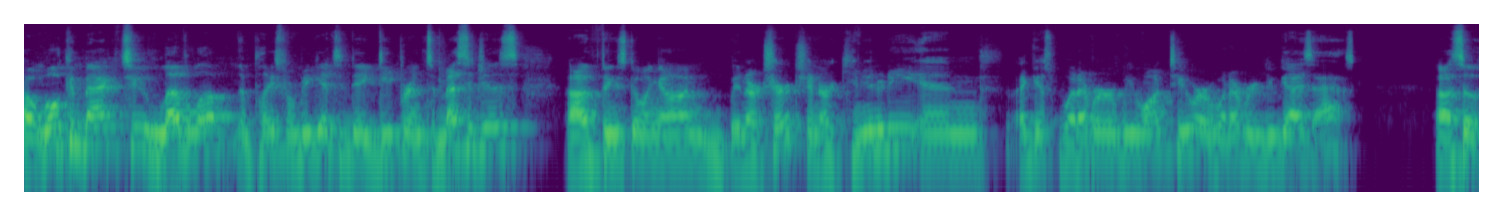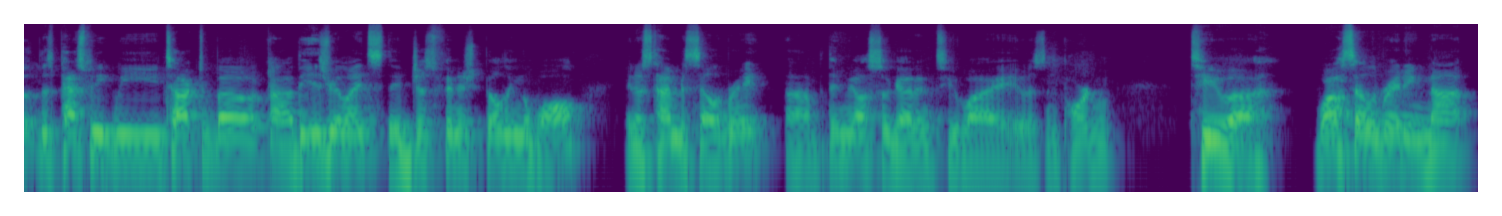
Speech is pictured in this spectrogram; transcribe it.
Uh, welcome back to Level Up, the place where we get to dig deeper into messages, uh, things going on in our church, in our community, and I guess whatever we want to or whatever you guys ask. Uh, so this past week we talked about uh, the Israelites. They just finished building the wall. It was time to celebrate. Um, but then we also got into why it was important to, uh, while celebrating, not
